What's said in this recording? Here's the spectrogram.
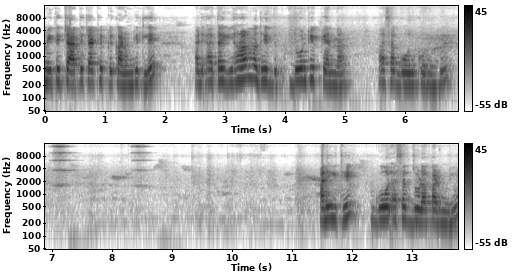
मी ते चार ते चार ठिपके काढून घेतले. आणि आता ह्यामध्ये दोन ठिपक्यांना असा गोल करून घेऊ. आणि इथे गोल असा जुडा काढून घेऊ.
